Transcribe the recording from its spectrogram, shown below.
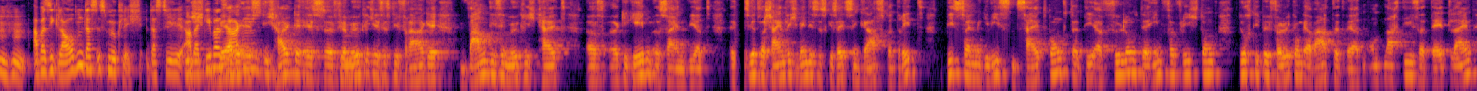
Mhm. Aber Sie glauben, das ist möglich, dass die Arbeitgeber sagen. Es, ich halte es äh, für möglich. Es ist die Frage, wann diese Möglichkeit äh, äh, gegeben sein wird. Es wird wahrscheinlich, wenn dieses Gesetz in Kraft tritt, bis zu einem gewissen Zeitpunkt die Erfüllung der Impfverpflichtung durch die Bevölkerung erwartet werden. Und nach dieser Deadline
